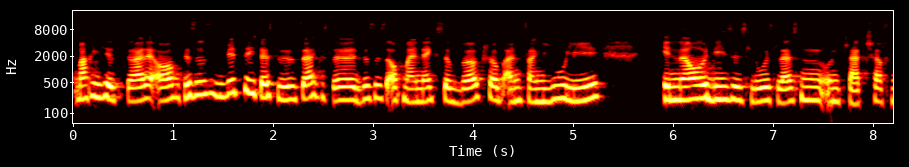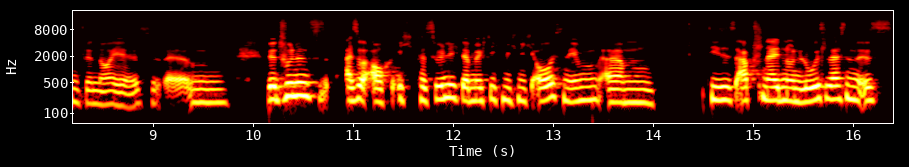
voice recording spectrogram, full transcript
mache ich jetzt gerade auch, das ist witzig, dass du das sagst, äh, das ist auch mein nächster Workshop Anfang Juli genau dieses Loslassen und Platz schaffen für Neues. Ähm, wir tun uns, also auch ich persönlich, da möchte ich mich nicht ausnehmen, ähm, dieses Abschneiden und Loslassen ist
